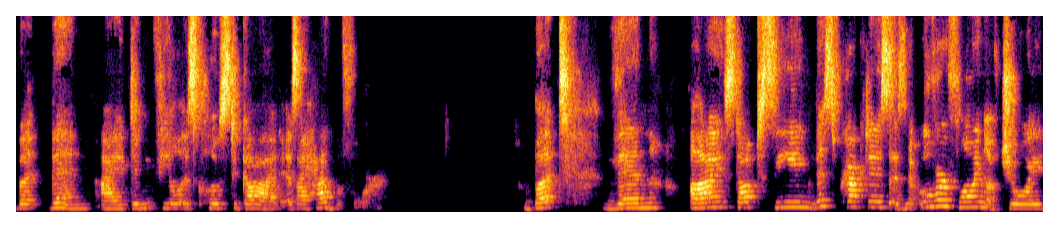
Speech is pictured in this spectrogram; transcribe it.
But then I didn't feel as close to God as I had before. But then I stopped seeing this practice as an overflowing of joy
